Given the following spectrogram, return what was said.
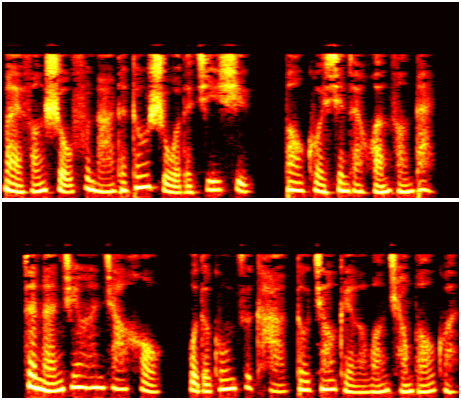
买房首付拿的都是我的积蓄，包括现在还房贷。在南京安家后，我的工资卡都交给了王强保管。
